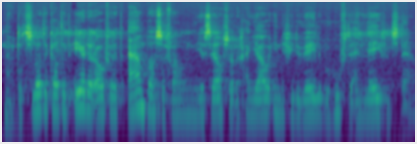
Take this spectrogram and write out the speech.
Nou, tot slot, ik had het eerder over het aanpassen van je zelfzorg aan jouw individuele behoeften en levensstijl.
